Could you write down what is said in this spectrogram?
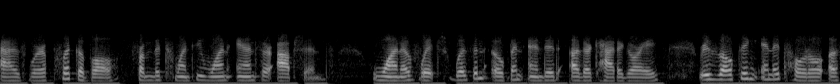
as were applicable from the 21 answer options, one of which was an open-ended other category, resulting in a total of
